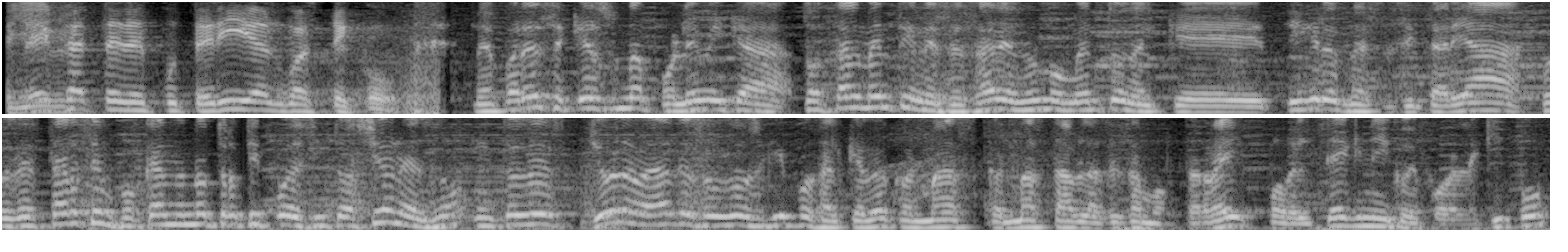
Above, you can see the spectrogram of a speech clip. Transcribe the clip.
Déjate de puterías, Huasteco. Me parece que es una polémica totalmente innecesaria en un momento en el que Tigres necesitaría pues estarse enfocando en otro tipo de situaciones, ¿no? Entonces, yo la verdad de esos dos equipos al que veo con más, con más tablas es a Monterrey por el técnico y por el equipo.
